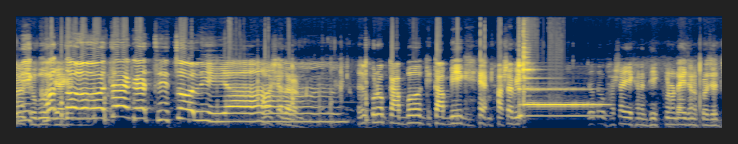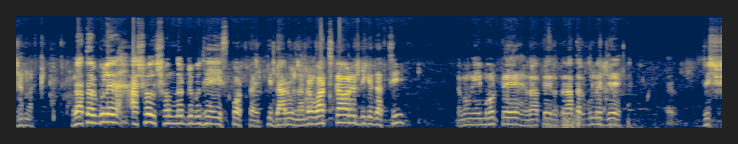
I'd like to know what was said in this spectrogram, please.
আমি কত দেখেছি চলিয়া। অসাধারণ। আসলে কোনো কাব্য কাব্যিক ভাষাবিক যত ভাষাই এখানে দিক কোনোটাই যেন প্রযোজ্য না। রাতারগুলের আসল সৌন্দর্য বুঝি এই স্পটটায় কি দারুণ। আমরা ওয়াচ টাওয়ারের দিকে যাচ্ছি এবং এই মুহূর্তে রাতের রাতারগুলের যে দৃশ্য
